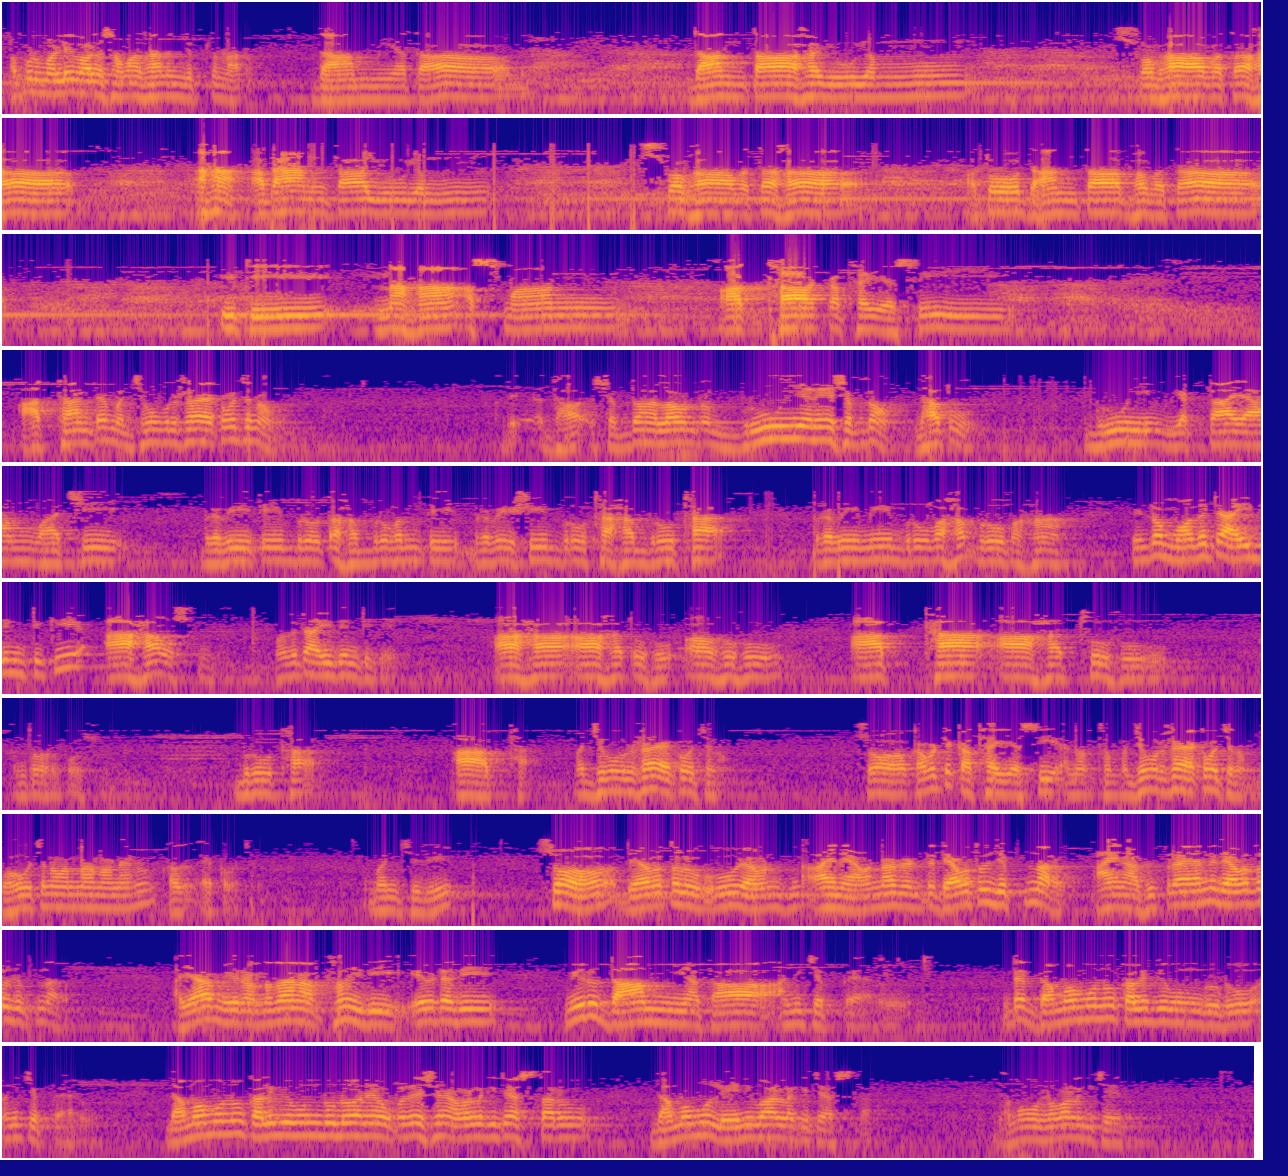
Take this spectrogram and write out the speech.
అప్పుడు మళ్ళీ వాళ్ళు సమాధానం చెప్తున్నారు. దామ్యత. దాంతాహయూయం స్వభావత. ఆహా, అదాంతాయూయం స్వభావత అతో దాంతాభవత ఇది నహ అస్మాన్ ఆత్థా కథయసి. ఆత్థ అంటే మధ్యమ పురుష ఏకవచనం. అది శబ్దం ఎలా ఉంటుంది? బ్రూయి అనే శబ్దం ధాతువు. బ్రూయి వ్యక్తాయాం వాచి. బ్రవీతి బ్రూత బ్రువంతి బ్రవీషి బ్రూథ బ్రూథ బ్రవీమి బ్రూవ బ్రూమ. దీంట్లో మొదటి ఐదింటికి ఆహా వస్తుంది. మొదటి ఐదింటికి. ఆహా ఆహతు ఆహు ఆత్థ ఆహతు అంతవరకు వస్తుంది. బ్రూథ ఆత్థ. మధ్యమ వృష ఏకవచనం. సో కాబట్టి కథయసి అనర్థం మధ్యమ వృష ఏకవచనం. బహువచనం అన్నాను నేను? కాదు ఏకవచనం. మంచిది. సో దేవతలు ఏమంటు ఆయన ఏమన్నాడంటే దేవతలు చెప్తున్నారు. ఆయన అభిప్రాయాన్ని దేవతలు చెప్తున్నారు. అయ్యా మీరు అన్నదాని అర్థం ఇది. ఏమిటది? మీరు దామ్యత అని చెప్పారు. అంటే దమమును కలిగి ఉండు అని చెప్పారు. దమమును కలిగి ఉండు అనే ఉపదేశం ఎవరికి చేస్తారు? దమము లేని వాళ్ళకి చేస్తారు. దమం ఉన్న వాళ్ళకి చేయరు.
